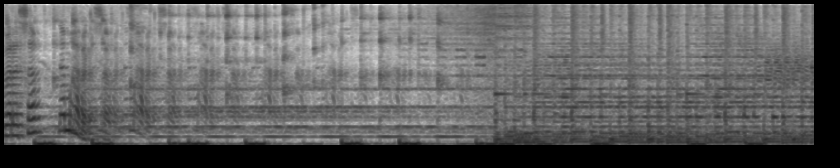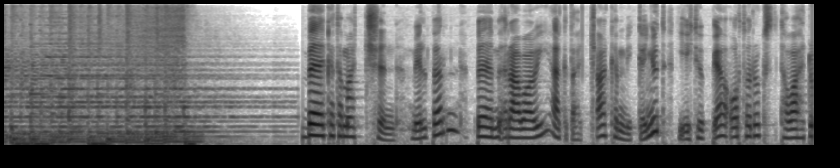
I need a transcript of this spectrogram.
ከማህበረሰብ ለማህበረሰብ። በከተማችን ሜልበርን በምዕራባዊ አቅጣጫ ከሚገኙት የኢትዮጵያ ኦርቶዶክስ ተዋሕዶ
